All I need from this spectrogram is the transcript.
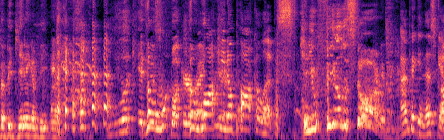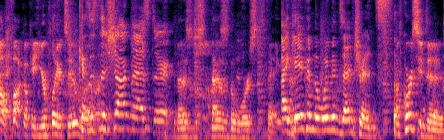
the beginning of the end. Look at The, this fucker the right walking here. apocalypse. Can you feel the storm? I'm picking this guy. Oh fuck. Okay, you're player two. Because it's the Shockmaster. That is just that is the worst thing. I gave him the women's entrance. Of course you did.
